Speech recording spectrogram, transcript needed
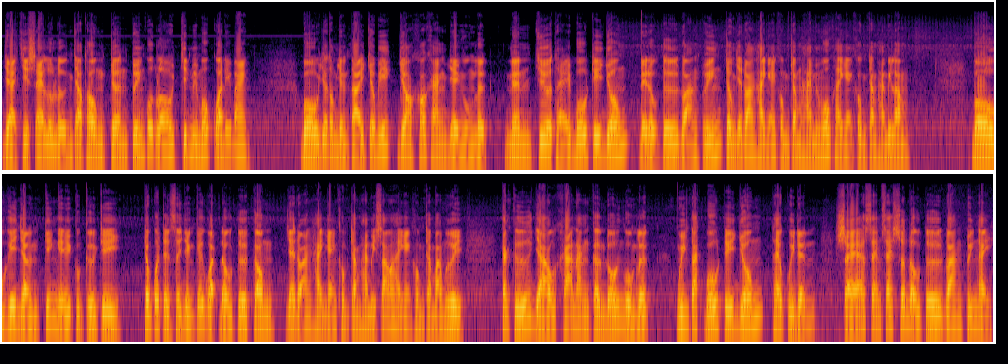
và chia sẻ lưu lượng giao thông trên tuyến quốc lộ 91 qua địa bàn. Bộ Giao thông Vận tải cho biết do khó khăn về nguồn lực nên chưa thể bố trí vốn để đầu tư đoạn tuyến trong giai đoạn 2021-2025. Bộ ghi nhận kiến nghị của cử tri trong quá trình xây dựng kế hoạch đầu tư công giai đoạn 2026-2030, căn cứ vào khả năng cân đối nguồn lực, nguyên tắc bố trí vốn theo quy định sẽ xem xét sớm đầu tư đoạn tuyến này.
